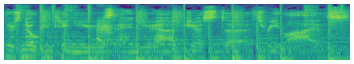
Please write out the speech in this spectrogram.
there's no continues, and you have just uh, three lives.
